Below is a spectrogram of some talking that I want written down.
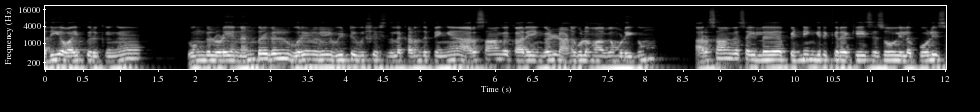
அதிக வாய்ப்பு இருக்குங்க. உங்களுடைய நண்பர்கள் உறவினர்கள் வீட்டு விசேஷத்தில் கலந்துப்பீங்க. அரசாங்க காரியங்கள் அனுகூலமாக முடியும். அரசாங்க சைடில் பெண்டிங் இருக்கிற கேஸஸோ இல்லை போலீஸ்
